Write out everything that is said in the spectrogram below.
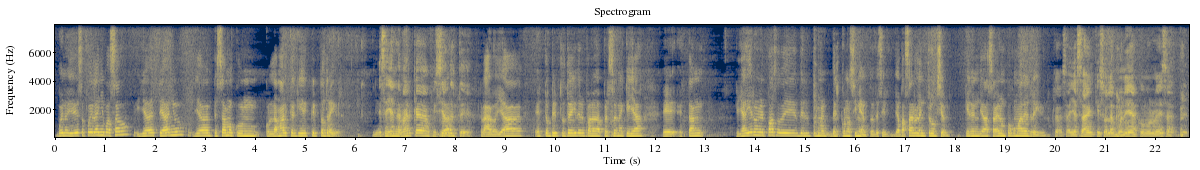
Bueno, y eso fue el año pasado, y ya este año ya empezamos con, con la marca que es CryptoTrader. Ya. Esa ya es la marca oficial Claro. de ustedes. Claro, ya estos CryptoTrader para las personas que ya eh, están, que ya dieron el paso de- del, primer- del conocimiento, es decir, ya pasaron la introducción, quieren ya saber un poco más de trading. Claro, o sea, ya saben que son las monedas como una de esas, eh,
